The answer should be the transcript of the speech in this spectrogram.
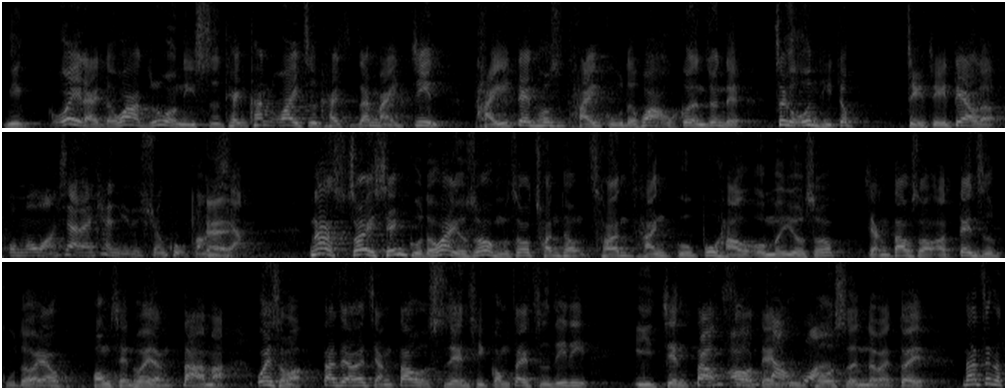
你未来的话，如果你十天看外资开始在买进台积电或是台股的话，我个人认为这个问题就解决掉了。我们往下来看你的选股方向。那所以选股的话，有时候我们说传统传产股不好，我们有时候讲到说啊，电子股的话要风险会很大嘛？为什么？大家要讲到十年期公债殖利率已经到二点五 percent 了，对。那这个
